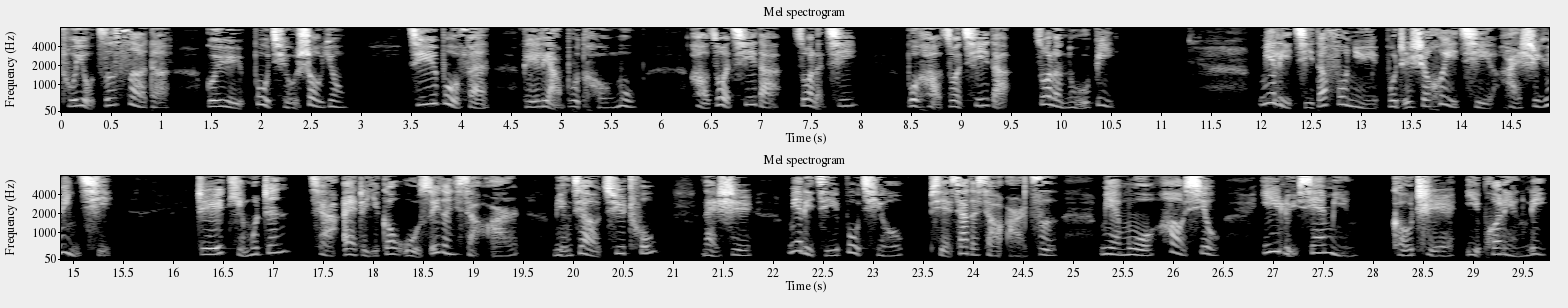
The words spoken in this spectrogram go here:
除有姿色的，归于不求受用；其余部分给两部头目，好做妻的做了妻，不好做妻的做了奴婢。灭里吉的妇女不知是晦气还是运气，指铁木真恰爱着一个五岁的小儿，名叫屈初，乃是灭里吉不求撇下的小儿子，面目好秀。衣履鲜明，口齿亦颇伶俐。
